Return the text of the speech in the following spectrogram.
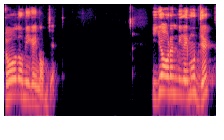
todo mi GameObject. Y yo ahora en mi GameObject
